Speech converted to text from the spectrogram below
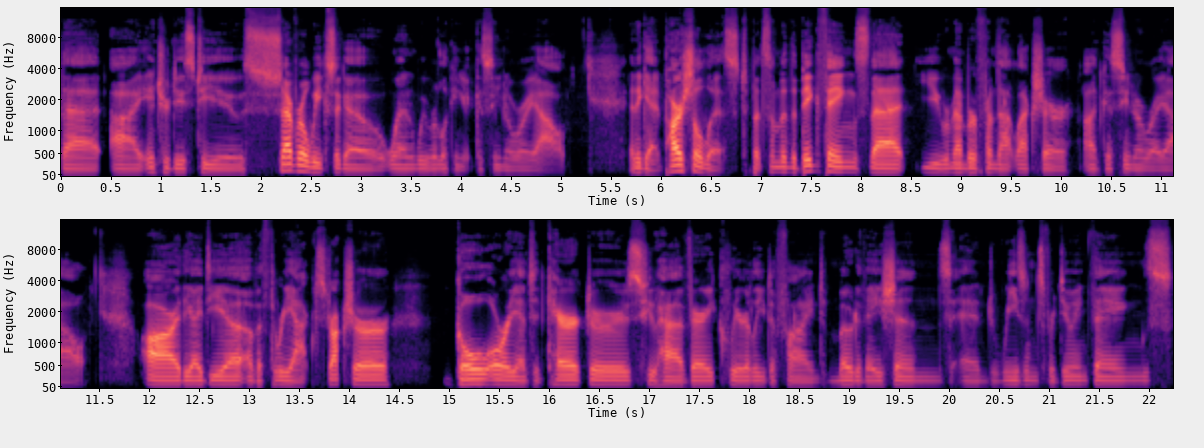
that I introduced to you several weeks ago when we were looking at Casino Royale. And again, partial list, but some of the big things that you remember from that lecture on Casino Royale are the idea of a three act structure, goal oriented characters who have very clearly defined motivations and reasons for doing things,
